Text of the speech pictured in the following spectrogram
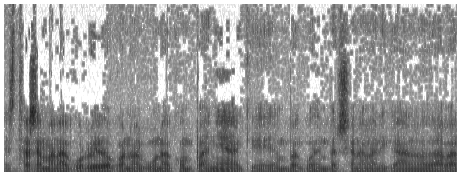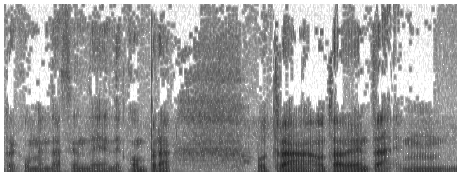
Esta semana ha ocurrido con alguna compañía que un banco de inversión americano daba recomendación de, compra, otra otra de venta. Mm,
